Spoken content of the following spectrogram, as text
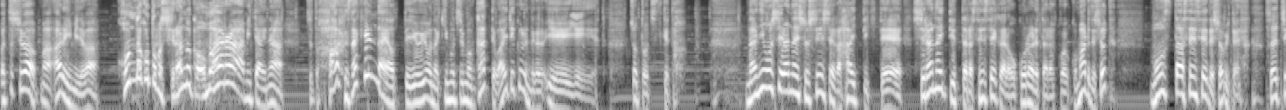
私は、まあ、ある意味では、こんなことも知らんのかお前らみたいな、ちょっと、はぁ、ふざけんなよっていうような気持ちもガッて湧いてくるんだけど、いやいやいやいや、と。ちょっと落ち着けと。何も知らない初心者が入ってきて、知らないって言ったら先生から怒られたらこれ困るでしょ？って。モンスター先生でしょ？みたいな。それ違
